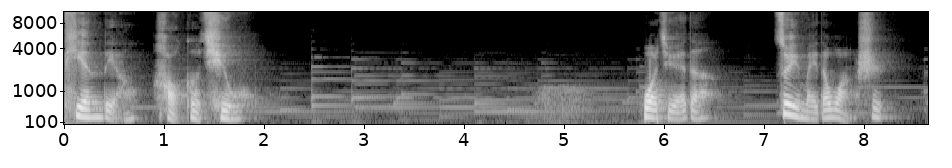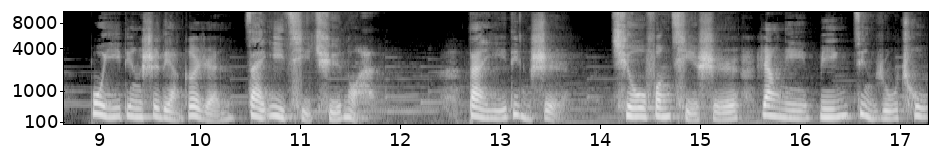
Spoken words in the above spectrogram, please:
天凉好个秋。我觉得，最美的往事，不一定是两个人在一起取暖，但一定是秋风起时让你明镜如初，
